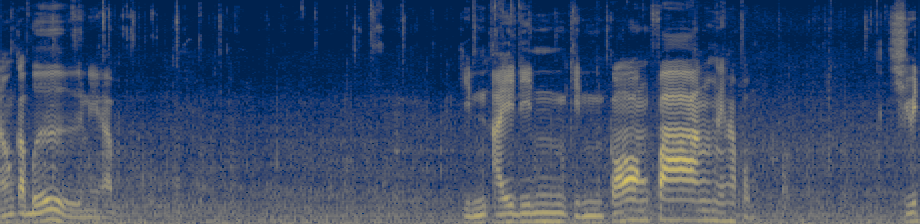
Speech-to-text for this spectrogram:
น้องกระบือนี่ครับ กินไอดิน กินกองฟางนี่ครับผม ชีวิต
